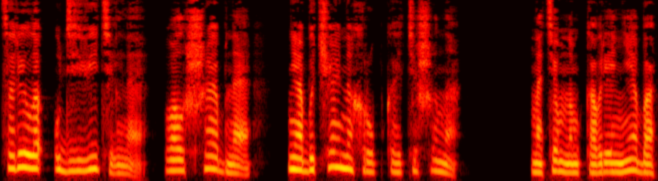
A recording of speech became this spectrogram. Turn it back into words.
царила удивительная, волшебная, необычайно хрупкая тишина. На темном ковре неба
